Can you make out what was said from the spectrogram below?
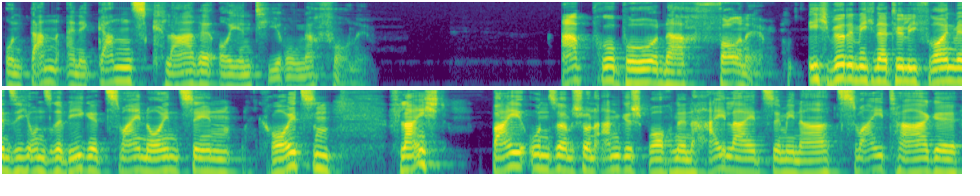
und dann eine ganz klare Orientierung nach vorne. Apropos nach vorne. Ich würde mich natürlich freuen, wenn sich unsere Wege 2019 kreuzen. Vielleicht bei unserem schon angesprochenen Highlight-Seminar zwei Tage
